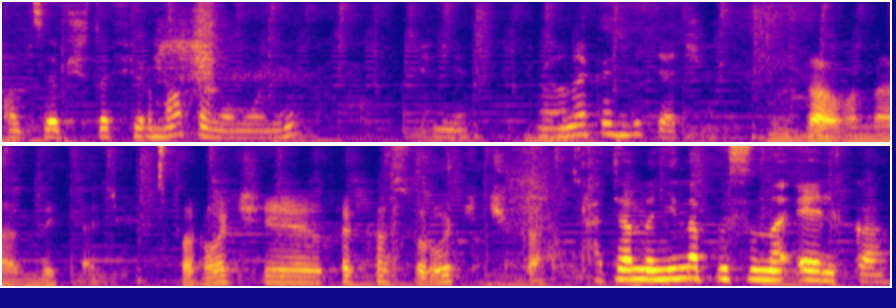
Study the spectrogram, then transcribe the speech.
А це взагалі фірма, по-моєму, ні? Чи ні? Ну, Вона якась дитяча. Да, вона дитяча. Коротше, така сорочечка. Хоча на ній написано Елька.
